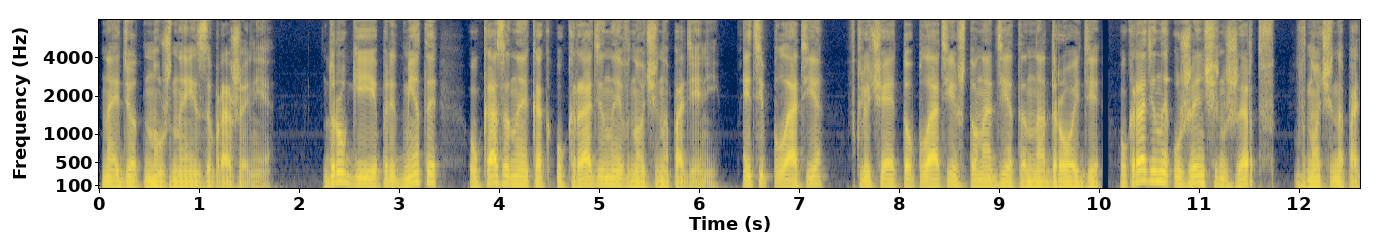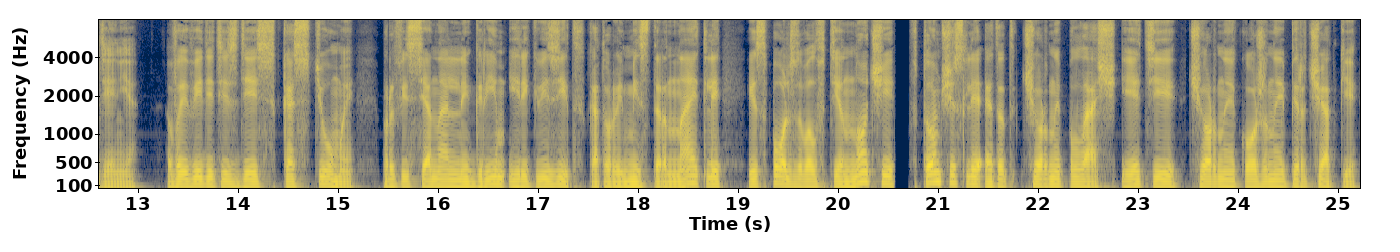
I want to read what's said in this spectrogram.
найдет нужное изображение. Другие предметы, указанные как украденные в ночи нападений. Эти платья, включая то платье, что надето на дроиде, украдены у женщин-жертв в ночи нападения. Вы видите здесь костюмы, профессиональный грим и реквизит, который мистер Найтли использовал в те ночи, в том числе этот черный плащ и эти черные кожаные перчатки,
